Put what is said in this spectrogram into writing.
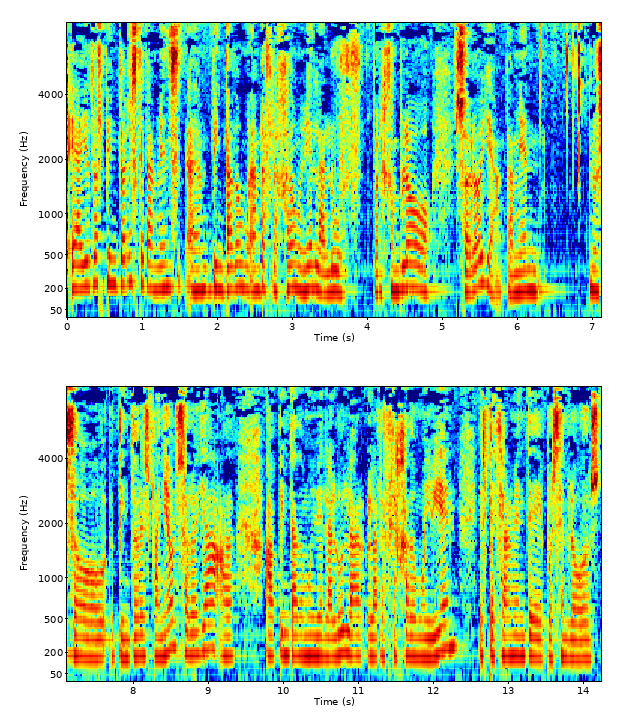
Eh, hay otros pintores que también han pintado, han reflejado muy bien la luz. Por ejemplo, Sorolla, también nuestro pintor español, Sorolla, ha, pintado muy bien la luz, la, ha reflejado muy bien, especialmente pues en los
